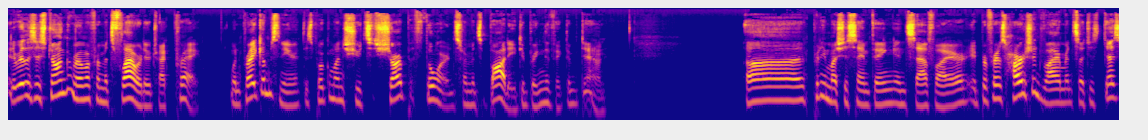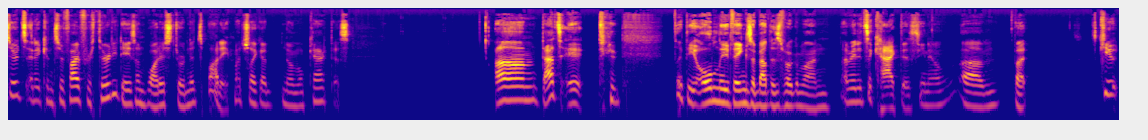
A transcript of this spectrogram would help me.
It releases strong aroma from its flower to attract prey. When prey comes near, this Pokemon shoots sharp thorns from its body to bring the victim down. Uh, pretty much the same thing in Sapphire. It prefers harsh environments such as deserts, and it can survive for 30 days on water stored in its body, much like a normal cactus. Um, that's it. It's like the only things about this Pokemon. I mean, it's a cactus, you know, um, but it's cute.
